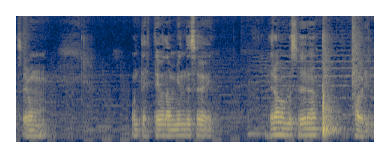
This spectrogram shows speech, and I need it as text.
hacer un. Un testeo también de ese. Y ahora vamos a proceder a abrirlo.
